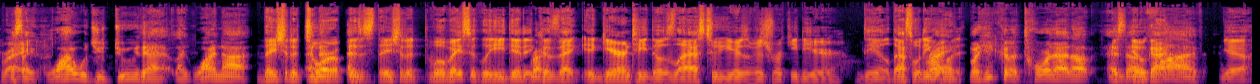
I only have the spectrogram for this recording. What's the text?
Right. It's like, why would you do that? Like, why not? They should have tore then, up his, they should have, well, basically he did it because right. that it guaranteed those last two years of his rookie deal. deal. That's what he right. wanted. But he could have tore that up and, and still got, five. Yeah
